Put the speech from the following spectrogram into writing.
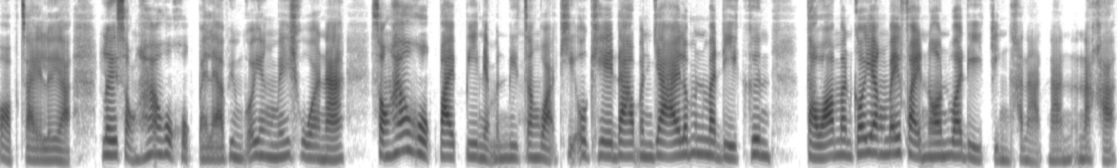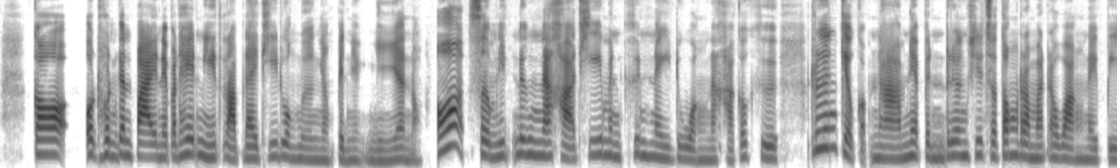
ปลอบใจเลยอะเลย 2566 ไปแล้วพิมพ์ก็ยังไม่ชัวร์นะ 2566 ปลายปีเนี่ยมันมีจังหวะที่โอเค ดาวมันย้ายแล้วมันมาดีขึ้น แต่ว่ามันก็ยังไม่ไฟนอลว่าดีจริงขนาดนั้นนะคะ ก็อดทนกันไปในประเทศนี้ตราบใดที่ดวงเมืองยังเป็นอย่างนี้เนาะอ๋อเสริมนิดนึงนะคะที่มันขึ้นในดวงนะคะ ก็คือเรื่องเกี่ยวกับน้ำเนี่ยเป็นเรื่องที่จะต้องระมัดระวังในปี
